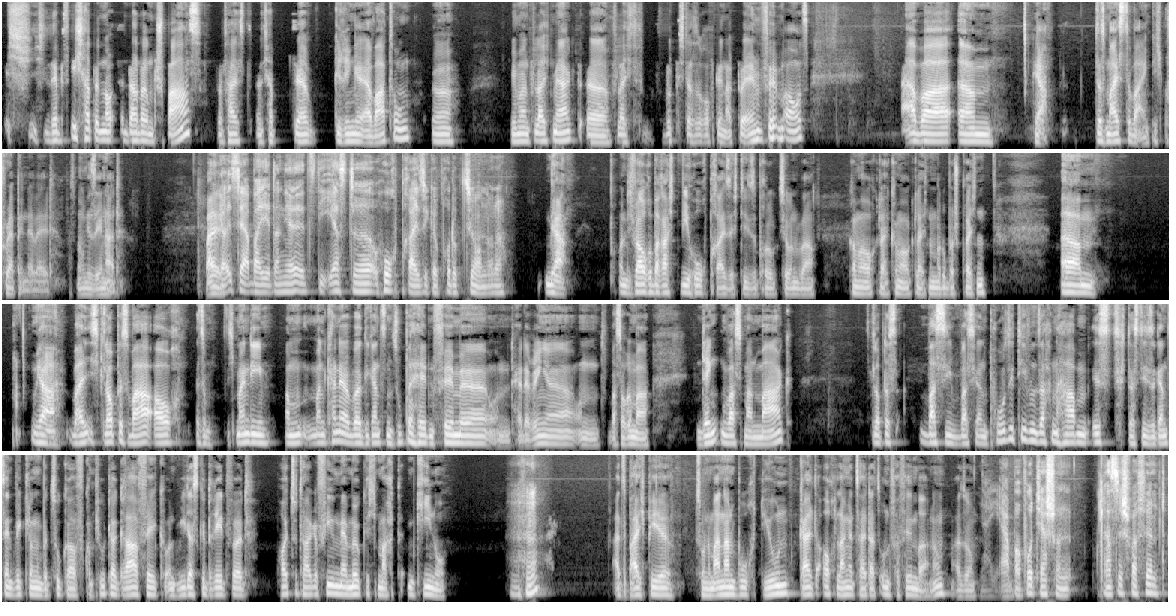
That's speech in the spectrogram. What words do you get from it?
ich, ich, selbst ich hatte noch daran Spaß. Das heißt, ich habe sehr geringe Erwartungen, äh, wie man vielleicht merkt. Äh, vielleicht wirkt sich das auch auf den aktuellen Film aus. Aber ähm, ja, das meiste war eigentlich Crap in der Welt, was man gesehen hat. Weil, ja, ist ja aber dann ja jetzt die erste hochpreisige Produktion, oder? Ja. Und ich war auch überrascht, wie hochpreisig diese Produktion war. Können wir auch gleich, können wir auch gleich nochmal drüber sprechen. Ähm, ja, weil ich glaube, es war auch, also ich meine, die, man, man kann ja über die ganzen Superheldenfilme und Herr der Ringe und was auch immer denken, was man mag. Ich glaube, das, was sie, was sie an positiven Sachen haben, ist, dass diese ganze Entwicklung in Bezug auf Computergrafik und wie das gedreht wird, heutzutage viel mehr möglich macht im Kino. Mhm. Als Beispiel zu einem anderen Buch, Dune, galt auch lange Zeit als unverfilmbar. Ne? Also, naja, aber wurde ja schon klassisch verfilmt.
